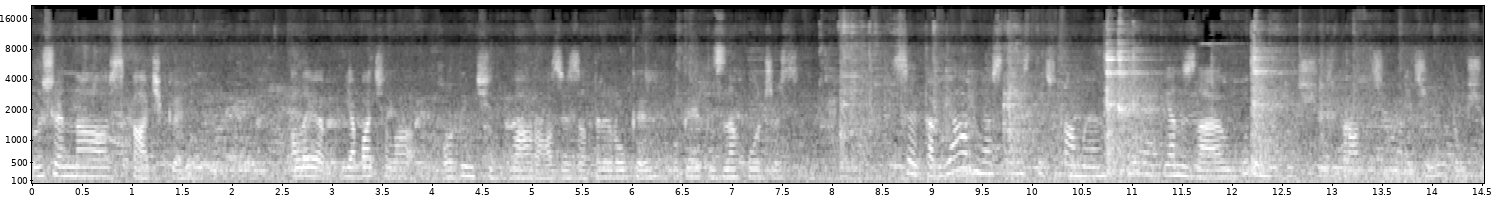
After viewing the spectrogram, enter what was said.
лише на скачки. Але я бачила один чи два рази за три роки, поки я тут знаходжусь. Це кав'ярня з листочками. Я не знаю, будемо ми тут щось брати сьогодні чи ні, тому що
